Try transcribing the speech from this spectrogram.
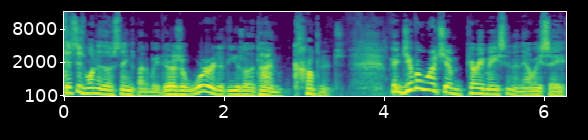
This is one of those things, by the way. There is a word that they use all the time competence. Did you ever watch um, Perry Mason and they always say,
